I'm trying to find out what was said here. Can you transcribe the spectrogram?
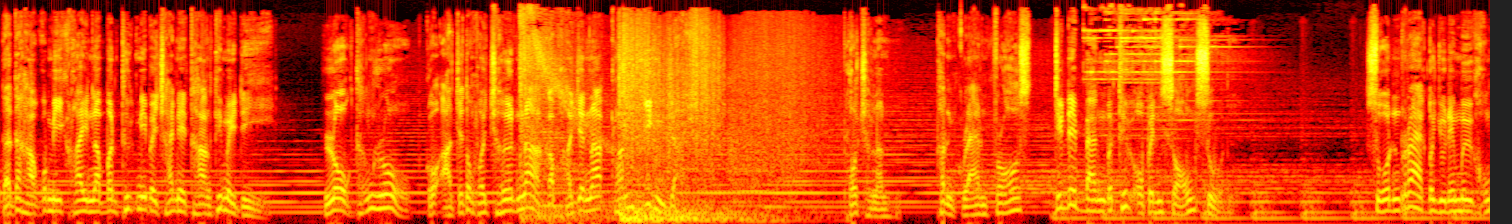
แต่ถ้าหากว่ามีใครนำบันทึกนี้ไปใช้ในทางที่ไม่ดี โลกทั้งโลกก็อาจจะต้องเผชิญหน้ากับหายนะครั้งยิ่งใหญ่ เพราะฉะนั้นท่านแกรนฟรอสต์จึงได้แบ่งบันทึกออกเป็นสองส่วน ส่วนแรกก็อยู่ในมือของ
